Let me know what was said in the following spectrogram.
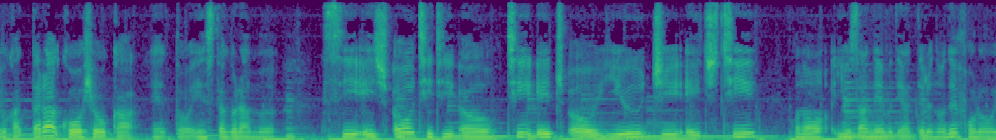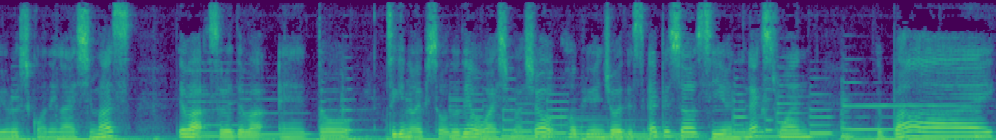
よかったら高評価、えー、とインスタグラム CHOTTOTHOUGHT このユーザーネームでやってるのでフォローよろしくお願いします。ではそれではえっ、ー、と次のエピソードでお会いしましょう。Hope you enjoy this episode. See you in the next one. Goodbye.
